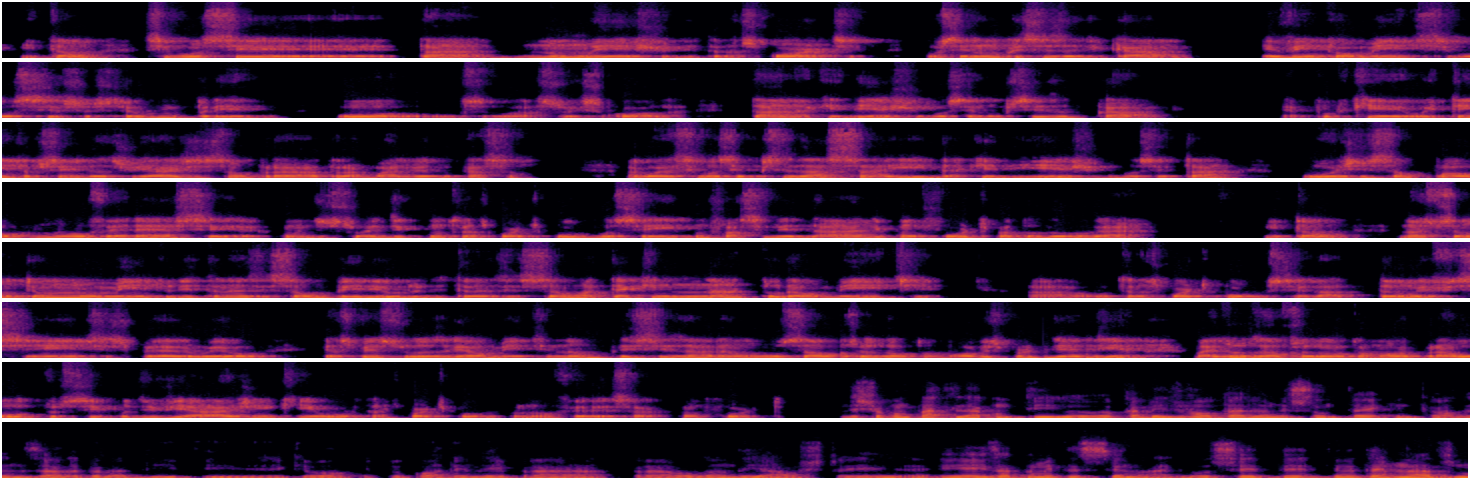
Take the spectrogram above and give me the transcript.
Então, se você está num eixo de transporte, você não precisa de carro. Eventualmente, se você, se o seu emprego ou a sua escola está naquele eixo, você não precisa do carro é porque 80% das viagens são para trabalho e educação. Agora, se você precisar sair daquele eixo que você está, hoje São Paulo não oferece condições de, com transporte público, você ir com facilidade, conforto para todo lugar. Então, nós precisamos ter um momento de transição, um período de transição, até que naturalmente a, o transporte público será tão eficiente, espero eu, que as pessoas realmente não precisarão usar os seus automóveis para o dia a dia, mas usar os seus automóveis para outros tipos de viagem que o transporte público não ofereça conforto. Deixa eu compartilhar contigo. Eu acabei de voltar de uma missão técnica organizada pela DIT, que eu, que eu coordenei para a Holanda e Áustria. E, e, é exatamente esse cenário. Você tem, tem determinados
